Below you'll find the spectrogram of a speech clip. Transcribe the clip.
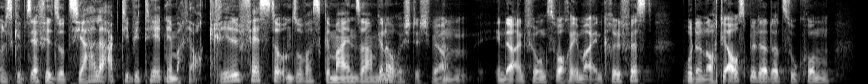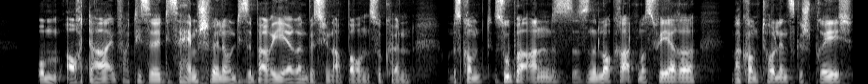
Und es gibt sehr viel soziale Aktivitäten. Ihr macht ja auch Grillfeste und sowas gemeinsam. Genau, richtig. Wir haben in der Einführungswoche immer ein Grillfest, wo dann auch die Ausbilder dazukommen, um auch da einfach diese, diese Hemmschwelle und diese Barriere ein bisschen abbauen zu können. Und es kommt super an, das ist eine lockere Atmosphäre, man kommt toll ins Gespräch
